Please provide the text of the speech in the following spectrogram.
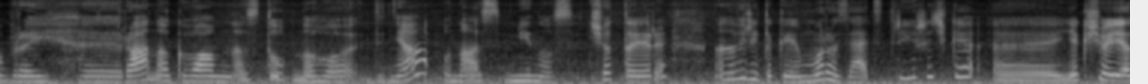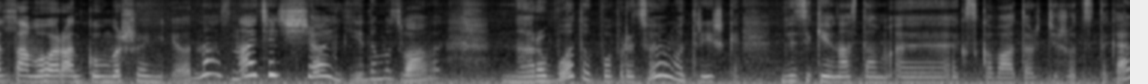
Добрий е, ранок вам наступного дня. У нас мінус 4. На дворі такий морозець трішечки. Е, якщо я з самого ранку в машині і одна, значить, що їдемо з вами на роботу, попрацюємо трішки. Дивіться, який у нас там е, екскаватор, чи що це таке.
